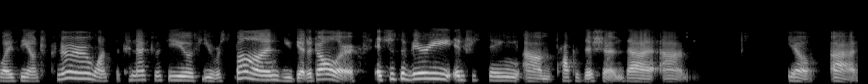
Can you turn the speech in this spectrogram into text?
XYZ entrepreneur wants to connect with you. If you respond, you get a dollar. It's just a very interesting um, proposition that, um, you know, uh,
